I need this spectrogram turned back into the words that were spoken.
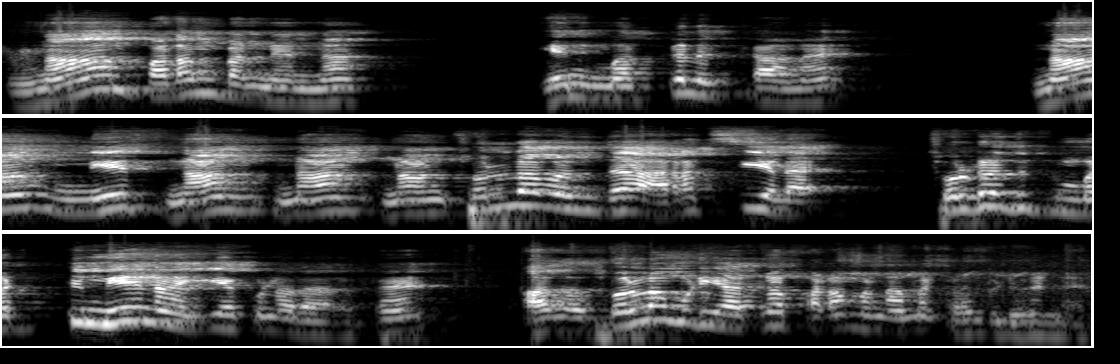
நான் படம் பண்ணேன்னா என் மக்களுக்கான நான் நே- நான் நான் நான் சொல்ல வந்த அரசியலை சொல்றதுக்கு மட்டுமே நான் இயக்குனராக இருப்பேன். அதை சொல்ல முடியாதுன்னா படம் பண்ணாம கிளம்பிடுவேன்.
